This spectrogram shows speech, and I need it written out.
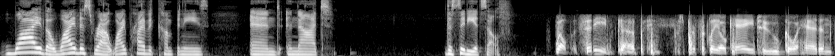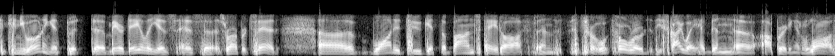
Why though? Why this route? Why private companies and and not the city itself? Well, the city uh, perfectly okay to go ahead and continue owning it, but uh, Mayor Daley, as as, uh, as Robert said, uh, wanted to get the bonds paid off, and the toll road, the Skyway, had been uh, operating at a loss,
